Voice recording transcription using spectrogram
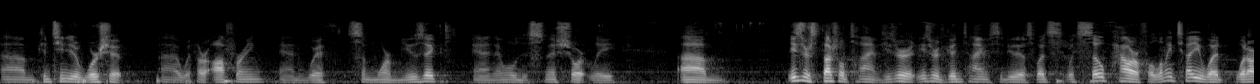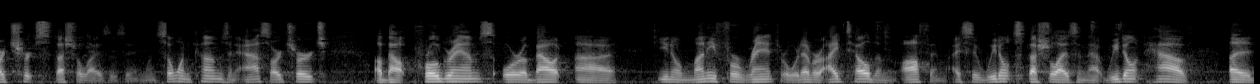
um, continue to worship uh, with our offering and with some more music, and then we'll dismiss shortly. Um, these are special times. These are these are good times to do this. What's what's so powerful? Let me tell you what what our church specializes in. When someone comes and asks our church about programs or about uh, you know money for rent or whatever, I tell them often. I say we don't specialize in that. We don't have a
